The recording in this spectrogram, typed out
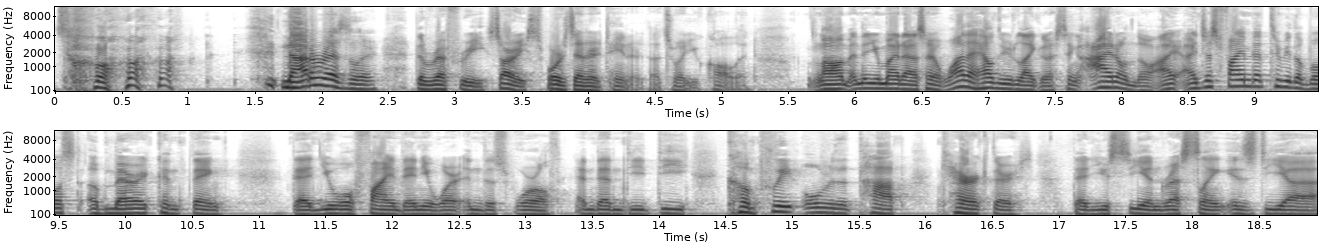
So, not a wrestler, the referee. Sorry, sports entertainer. That's what you call it. Um, and then you might ask, why the hell do you like wrestling? I don't know. I, I just find that to be the most American thing that you will find anywhere in this world. And then the, the complete over the top characters that you see in wrestling is the uh,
